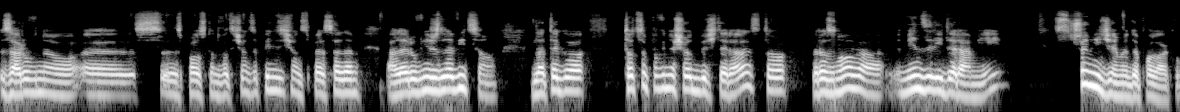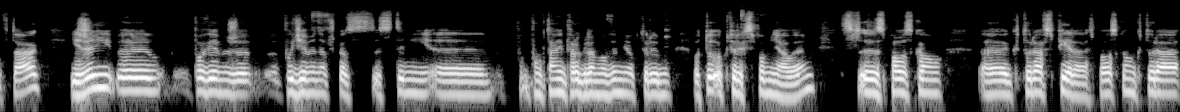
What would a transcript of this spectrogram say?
zarówno e, z, z Polską 2050, z PSL-em, ale również z Lewicą. Dlatego to, co powinno się odbyć teraz, to rozmowa między liderami, z czym idziemy do Polaków, tak? Jeżeli y, powiemy, że pójdziemy na przykład z, z tymi y, punktami programowymi, o, którym, o, tu, o których wspomniałem, z, z Polską, która wspiera, z Polską, która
